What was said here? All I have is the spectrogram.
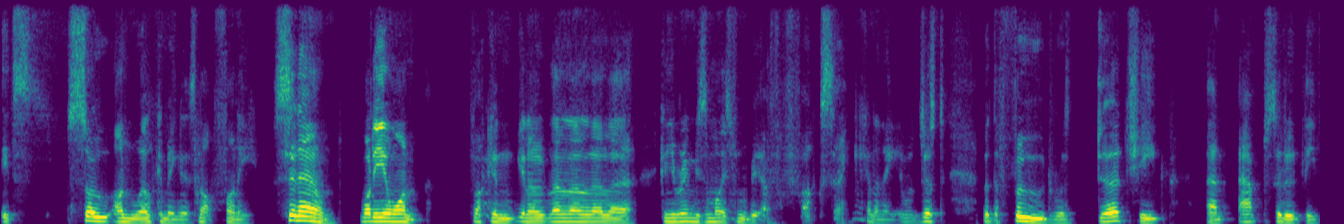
it's so unwelcoming it's not funny sit down What do you want? Fucking, you know, la la la la. Can you bring me some ice from a bit? Oh, for fuck's sake, kind of thing. It was just, but the food was dirt cheap and absolutely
